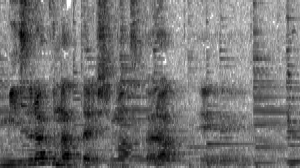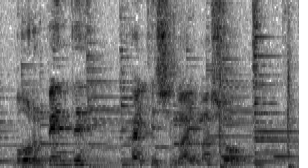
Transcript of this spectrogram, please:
見づらくなったりしますから、えー、ボールペンで書いてしまいましょう。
